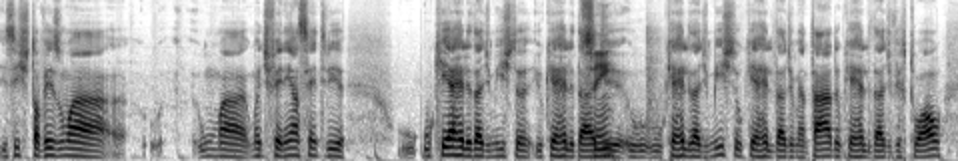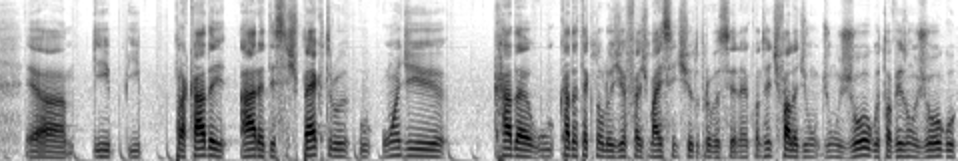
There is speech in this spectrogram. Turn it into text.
existe talvez uma, uma, uma diferença entre o que é a realidade mista e o que é a realidade o, o, que é realidade mista, o que é realidade aumentada, o que é realidade virtual é, e, e para cada área desse espectro onde cada, o, cada tecnologia faz mais sentido para você, né? Quando a gente fala de um, de um jogo, talvez um jogo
